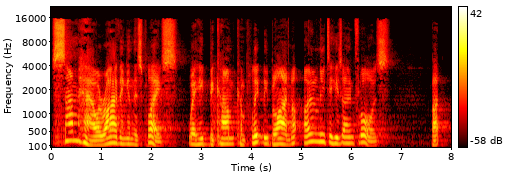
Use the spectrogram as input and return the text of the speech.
somehow arriving in this place where he'd become completely blind, not only to his own flaws, but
